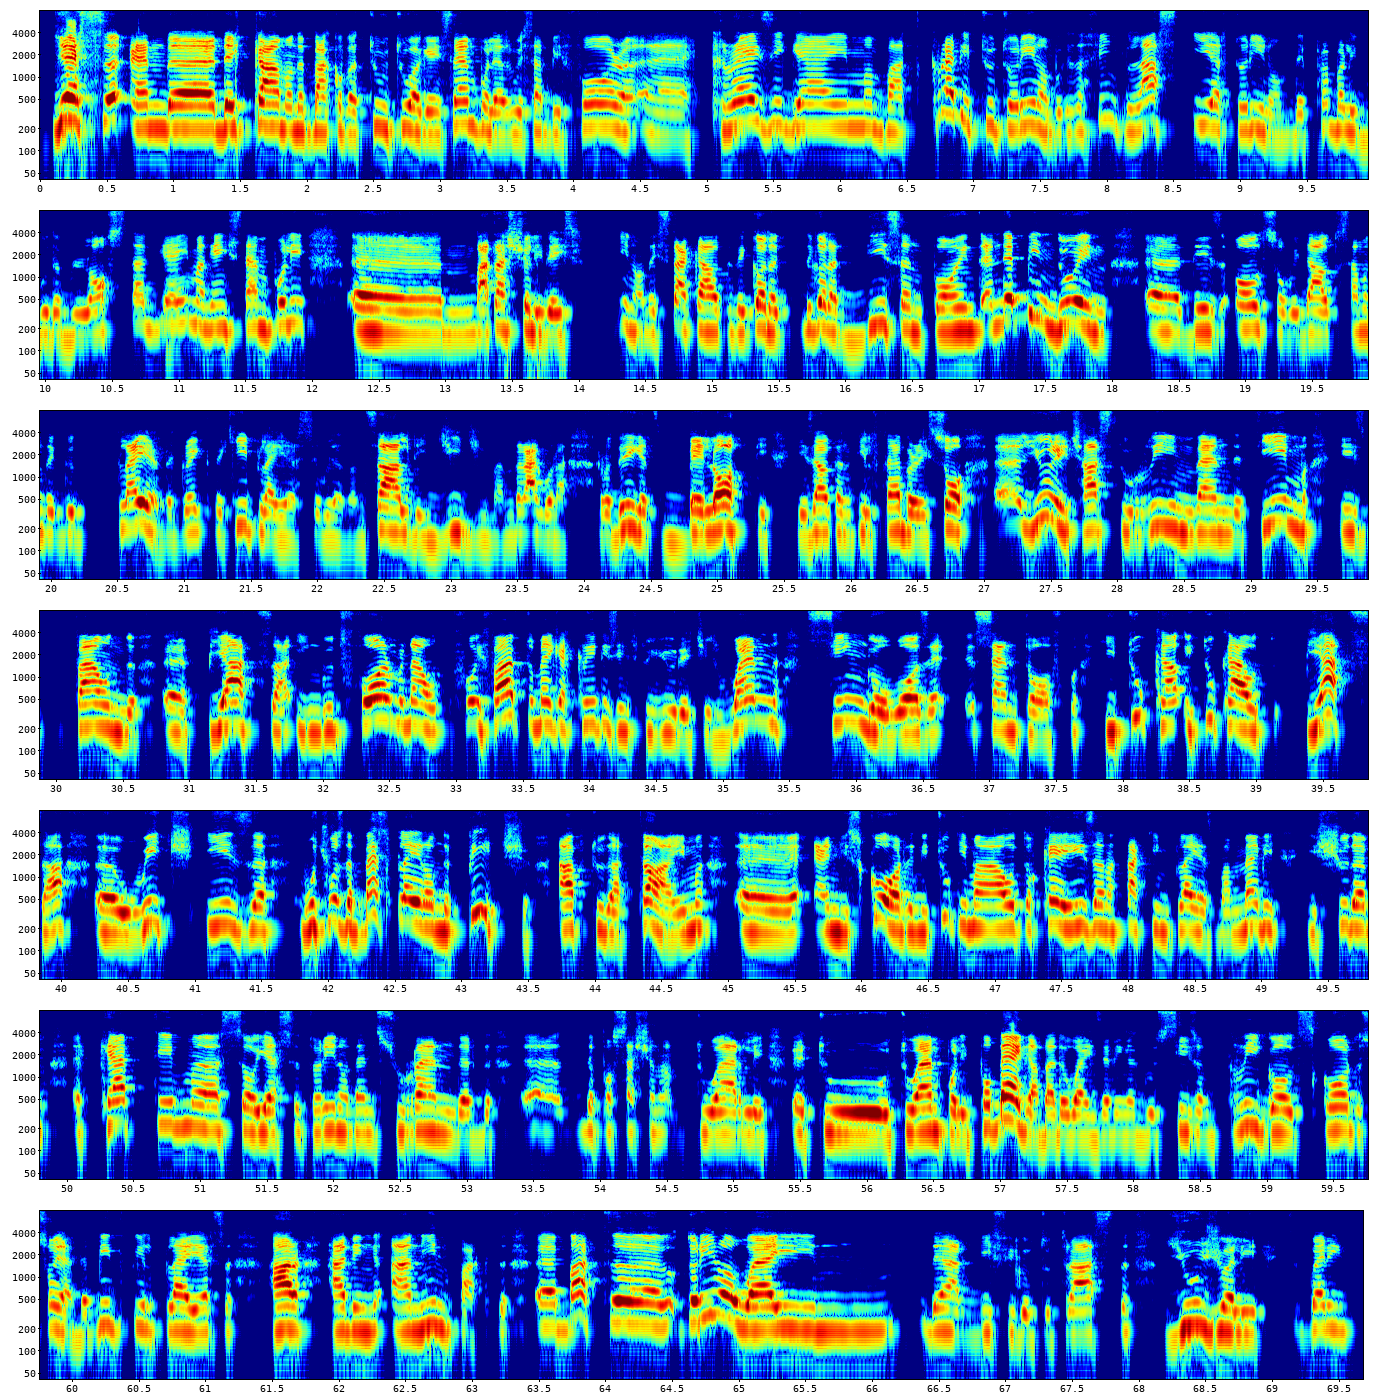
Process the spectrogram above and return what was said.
Yes, and uh, they come on the back of a 2 2 against Empoli, as we said before. Uh, crazy game, but credit to Torino because I think last year Torino they probably would have lost that game against Empoli, um, but actually they you know they stuck out they got a they got a decent point and they've been doing uh, this also without some of the good players the great the key players without Ansaldi, Djidji, Mandragora, Rodriguez, Belotti is out until February so uh, Juric has to reinvent the team he's found uh, Pjaca in good form. Now, for, if I have to make a criticism to Juric, is when Singo was uh, sent off, he took out he took out Pjaca, uh, which is uh, which was the best player on the pitch up to that time, uh, and he scored, and he took him out. Okay, he's an attacking player, but maybe he should have uh, kept him. Uh, so yes, Torino then surrendered uh, the possession too early to to Empoli. Pobega, by the way, is having a good season, three goals scored. So yeah, the midfield players are having an impact, but Torino away. In, they are difficult to trust. Usually, very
